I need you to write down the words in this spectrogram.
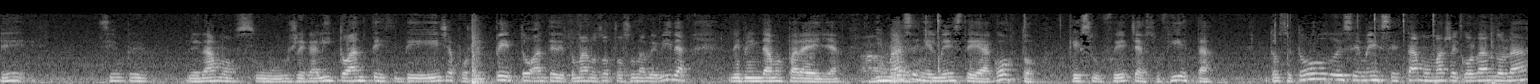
¿eh? siempre le damos su regalito antes de ella por respeto, antes de tomar nosotros una bebida, le brindamos para ella. Ah, y más bien. en el mes de agosto, que es su fecha, su fiesta. Entonces todo ese mes estamos más recordándola,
